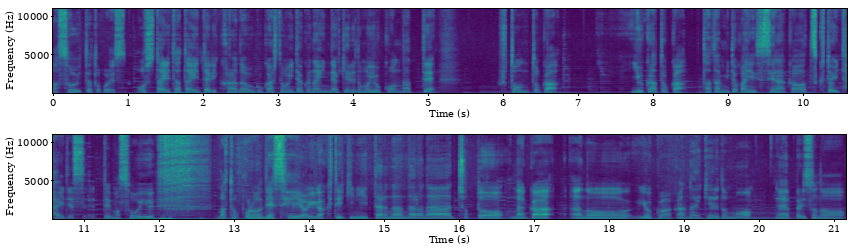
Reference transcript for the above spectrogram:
まあ、そういったところです。押したり叩いたり体を動かしても痛くないんだけれども横になって布団とか床とか畳とかに背中をつくと痛いです。で、まあ、そういう、まあ、ところで西洋医学的に言ったら何だろうな。ちょっとなんかあのよくわかんないけれどもやっぱりその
